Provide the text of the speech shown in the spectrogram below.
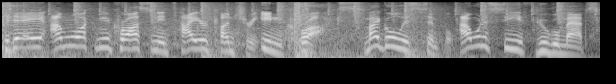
Today, I'm walking across an entire country in Crocs. My goal is simple. I want to see if Google Maps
